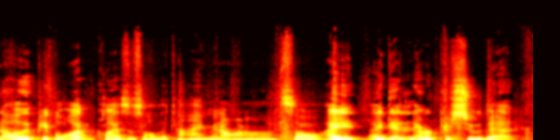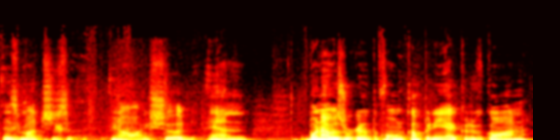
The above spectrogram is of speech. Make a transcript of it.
no, that people audit classes all the time, you know. So I I didn't ever pursue that as much as you know I should. And when I was working at the phone company, I could have gone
